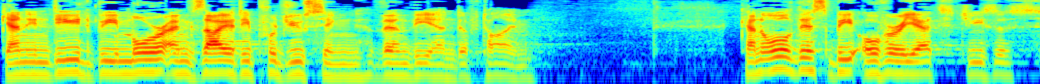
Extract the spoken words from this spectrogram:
can indeed be more anxiety producing than the end of time. Can all this be over yet, Jesus?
